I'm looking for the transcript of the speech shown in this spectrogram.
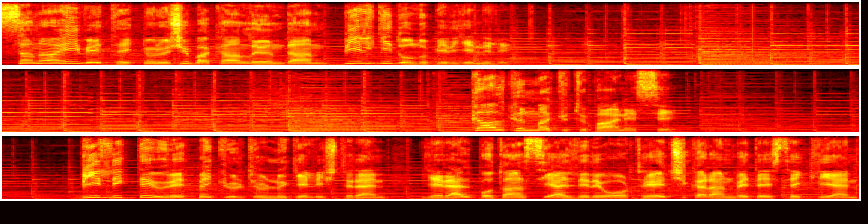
Sanayi ve Teknoloji Bakanlığı'ndan bilgi dolu bir yenilik. Kalkınma Kütüphanesi Birlikte üretme kültürünü geliştiren, yerel potansiyelleri ortaya çıkaran ve destekleyen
